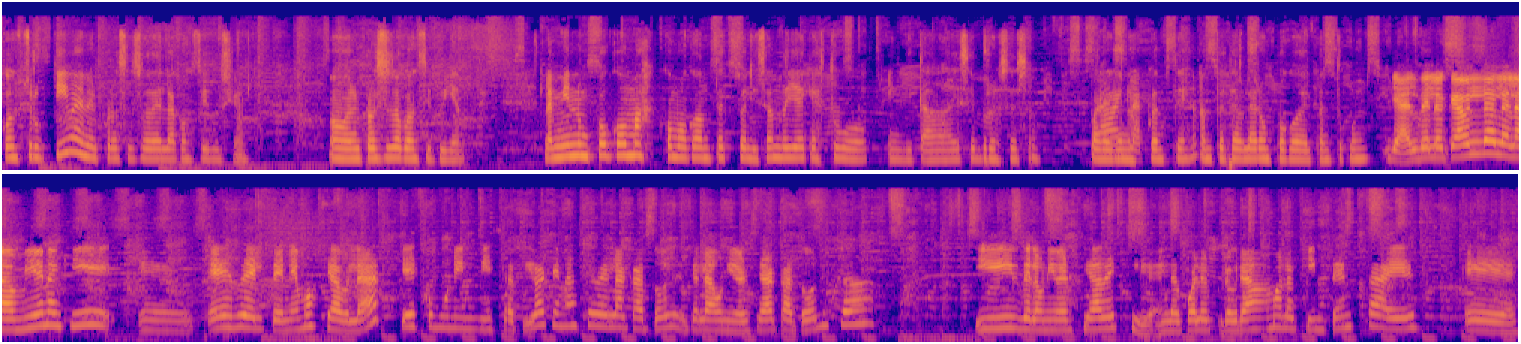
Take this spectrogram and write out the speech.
constructiva en el proceso de la constitución o en el proceso constituyente. También un poco más como contextualizando ya que estuvo invitada a ese proceso para ah, que nos cuente antes de hablar un poco del Pentucún. Ya, el de lo que habla la Lamien aquí eh, es del Tenemos que hablar, que es como una iniciativa que nace de la, de la Universidad Católica y de la Universidad de Chile, en la cual el programa lo que intenta es eh,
